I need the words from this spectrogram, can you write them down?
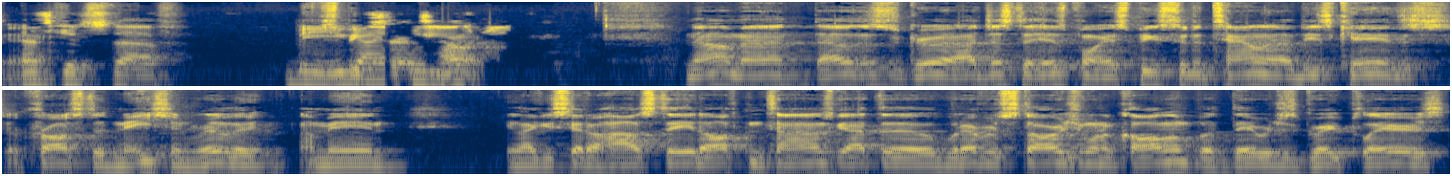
Yeah. That's good stuff. B, you guys no, man, that was, this is good. I, just to his point, it speaks to the talent of these kids across the nation. Really, I mean, like you said, Ohio State oftentimes got the whatever stars you want to call them, but they were just great players,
